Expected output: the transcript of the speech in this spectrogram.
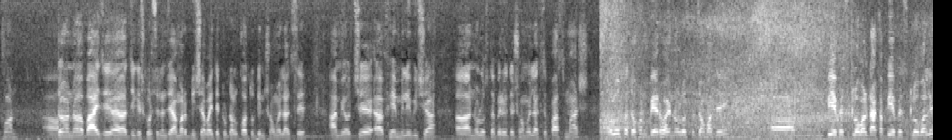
এখন। আহ, ভাই যে জিজ্ঞেস করছিলেন যে আমার ভিসা পাইতে টোটাল কতদিন সময় লাগছে? আমি হচ্ছে ফ্যামিলি ভিসা নলস্তা বেরোতে সময় লাগছে পাঁচ মাস। নলস্তা যখন বের হয় নলস্তা জমা দেয় বিএফএস গ্লোবাল ঢাকা বিএফএস গ্লোবালে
